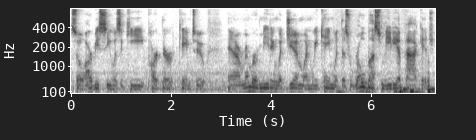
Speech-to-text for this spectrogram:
So RBC was a key partner, came to, And I remember a meeting with Jim when we came with this robust media package,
